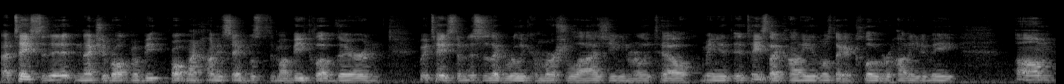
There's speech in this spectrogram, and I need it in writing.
I tasted it and actually brought my bee, brought my honey samples to my bee club there and we tasted them. This is like really commercialized, you can really tell. I mean, it, it tastes like honey, it almost like a clover honey to me. Um,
